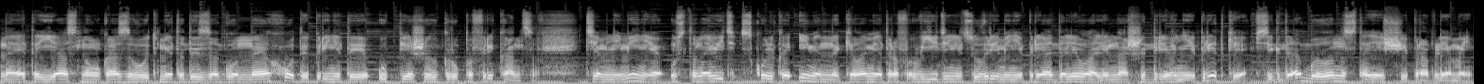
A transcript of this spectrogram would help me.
На это ясно указывают методы загонной охоты, принятые у пеших групп африканцев. Тем не менее, установить, сколько именно километров в единицу времени преодолевали наши древние предки, всегда было настоящей проблемой.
